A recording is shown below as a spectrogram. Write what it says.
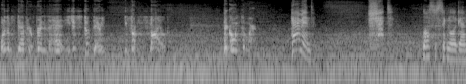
One of them stabbed her friend in the head. He just stood there. He, he fucking smiled. They're going somewhere. Hammond! Shit. Lost the signal again.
